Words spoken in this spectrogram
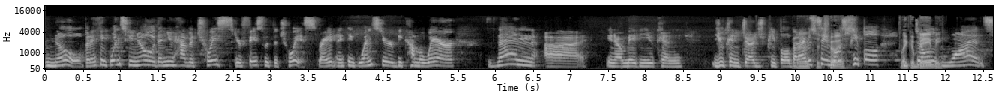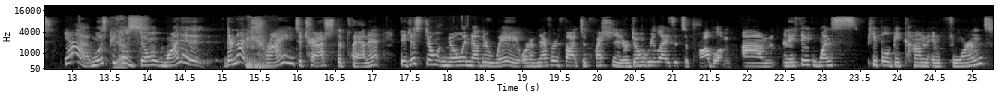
know. But I think once you know, then you have a choice. You're faced with a choice, right? And I think once you become aware, then uh, you know maybe you can you can judge people. But I would say choice. most people Like a don't baby. want. Yeah, most people Yes. don't want to. They're not trying to trash the planet. They just don't know another way, or have never thought to question it, or don't realize it's a problem. Um, and I think once people become informed,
